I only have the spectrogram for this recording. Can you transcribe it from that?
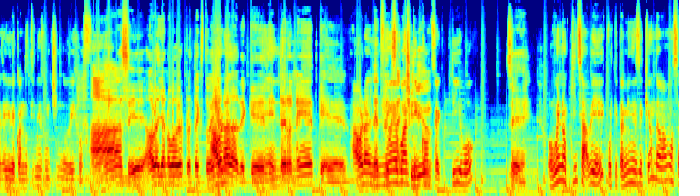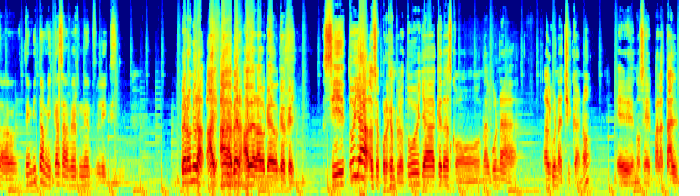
así de cuando tienes un chingo de hijos. Ah, sí. Ahora ya no va a haber pretexto. ¿eh? Ahora, Nada de que el, el- internet, que... Ahora el Netflix nuevo anticonceptivo, Sí. o bueno, quién sabe, ¿eh? porque también es de qué onda, vamos a, te invito a mi casa a ver Netflix. Pero mira, ay, a, ver, a ver, ok, ok, ok. Si tú ya, o sea, por ejemplo, tú ya quedas con alguna, alguna chica, ¿no? Eh, no sé, para tal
